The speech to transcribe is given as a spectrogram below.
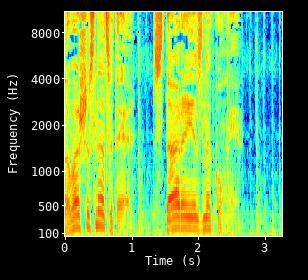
Глава 16. Старые знакомые.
